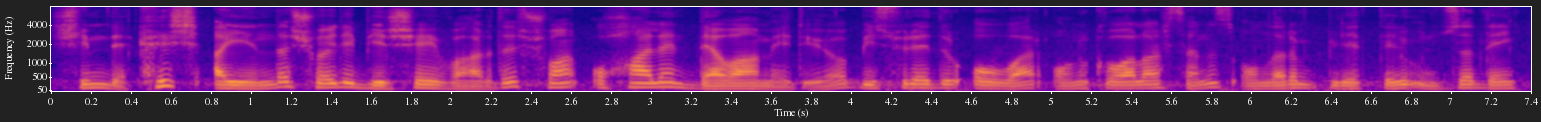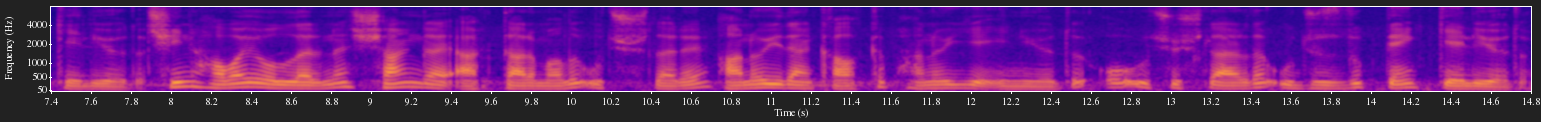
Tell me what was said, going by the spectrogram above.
Şimdi kış ayında şöyle bir şey vardı. Şu an o halen devam ediyor. Bir süredir o var. Onu kovalarsanız onların biletleri ucuza denk geliyordu. Çin Hava Yolları'nın Şangay aktarmalı uçuşları Hanoi'den kalkıp Hanoi'ye iniyordu. O uçuşlarda ucuzluk denk geliyordu.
